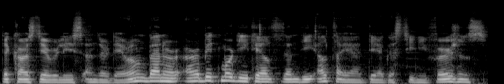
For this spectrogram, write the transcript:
The cars they release under their own banner are a bit more detailed than the Altaya De Agostini versions.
